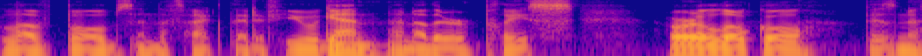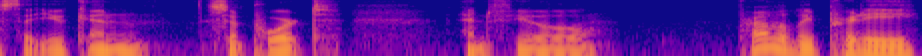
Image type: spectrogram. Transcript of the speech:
love bulbs and the fact that if you again another place or a local business that you can support and feel probably pretty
